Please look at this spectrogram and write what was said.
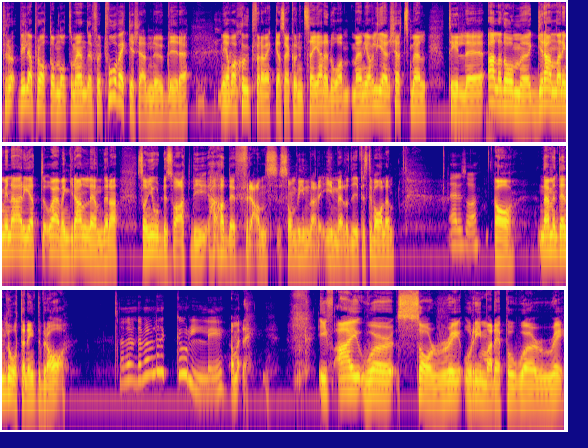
pr- vill jag prata om något som hände för två veckor sedan nu blir det. Men jag var sjuk förra veckan så jag kunde inte säga det då. Men jag vill ge en käftsmäll till eh, alla de grannar i min närhet och även grannländerna som gjorde så att vi hade Frans som vinnare i Melodifestivalen. Är det så? Ja, nej men den låten är inte bra. Ja, Den, den var väl lite gullig. Ja, men, if I were sorry och rimmade på worry.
